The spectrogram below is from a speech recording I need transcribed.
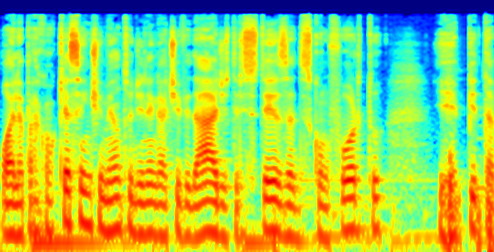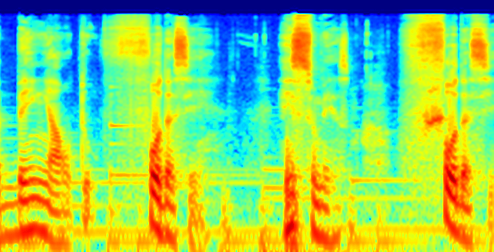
Olha para qualquer sentimento de negatividade, tristeza, desconforto e repita bem alto: foda-se. Isso mesmo, foda-se.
